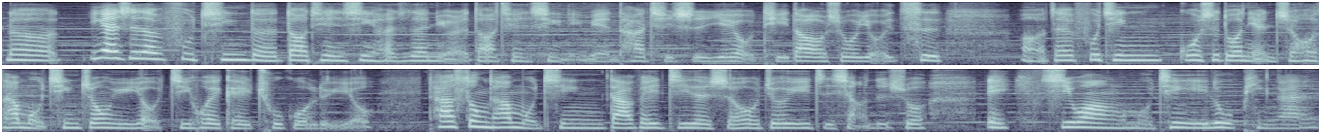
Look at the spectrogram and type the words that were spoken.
那应该是在父亲的道歉信，还是在女儿道歉信里面，他其实也有提到说，有一次。呃，在父亲过世多年之后，他母亲终于有机会可以出国旅游。他送他母亲搭飞机的时候，就一直想着说：“诶，希望母亲一路平安。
